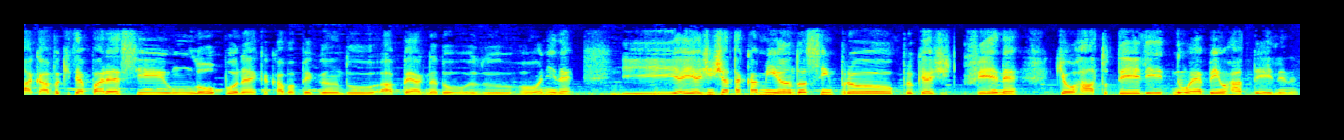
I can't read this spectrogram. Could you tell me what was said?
Acaba que aparece um lobo, né? Que acaba pegando a perna do, do Rony, né? E aí a gente já tá caminhando assim pro, pro que a gente vê, né? Que o rato dele não é bem o rato dele, né?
